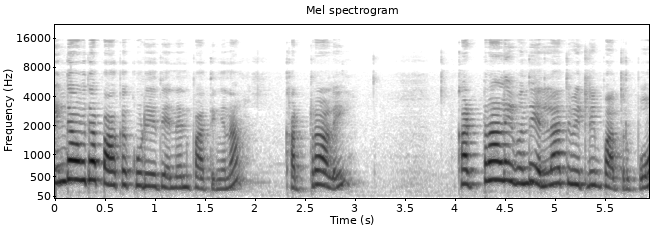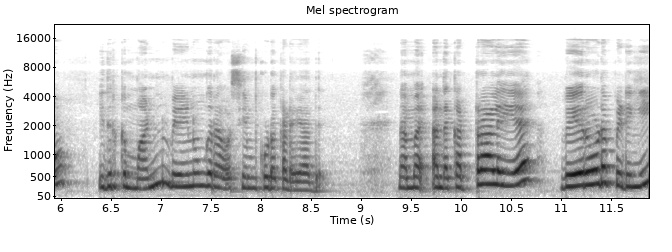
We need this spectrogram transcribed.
ஐந்தாவதாக பார்க்கக்கூடியது என்னன்னு பார்த்தீங்கன்னா கற்றாழை கற்றாழை வந்து எல்லாத்து வீட்லேயும் பார்த்துருப்போம். இதற்கு மண் வேணுங்கிற அவசியம் கூட கிடையாது. நம்ம அந்த கற்றாழையை வேரோட பிடுங்கி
